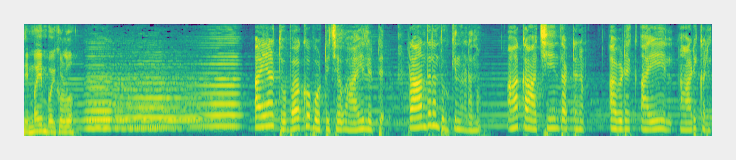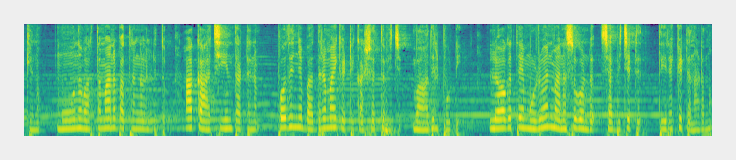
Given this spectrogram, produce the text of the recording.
തിമ്മയും പോയിക്കോളൂ. അയാൾ തുബാക്കോ പൊട്ടിച്ച് വായിലിട്ട് റാന്തലം തൂക്കി നടന്നു. ആ കാച്ചിയും തട്ടനും അവിടെ അയയിൽ ആടിക്കളിക്കുന്നു. മൂന്ന് വർത്തമാന പത്രങ്ങൾ എടുത്തു. ആ കാച്ചിയും തട്ടനും പൊതിഞ്ഞ് ഭദ്രമായി കെട്ടി കഷത്ത് വെച്ചു. വാതിൽ പൂട്ടി. ലോകത്തെ മുഴുവൻ മനസ്സുകൊണ്ട് ശപിച്ചിട്ട് തിരക്കിട്ട് നടന്നു.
